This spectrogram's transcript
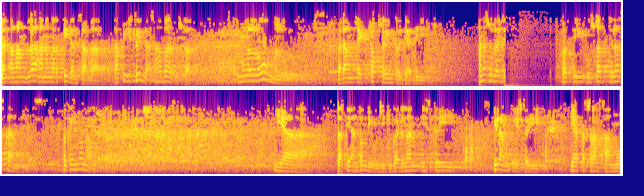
Dan Alhamdulillah anak ngerti dan sabar. Tapi istri nggak sabar Ustaz. Mengeluh melulu Kadang cekcok sering terjadi. Anak sudah seperti Ustadz jelaskan Bagaimana Ustaz? Iya Berarti antum diuji juga dengan istri Bilang ke istri Ya terserah kamu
